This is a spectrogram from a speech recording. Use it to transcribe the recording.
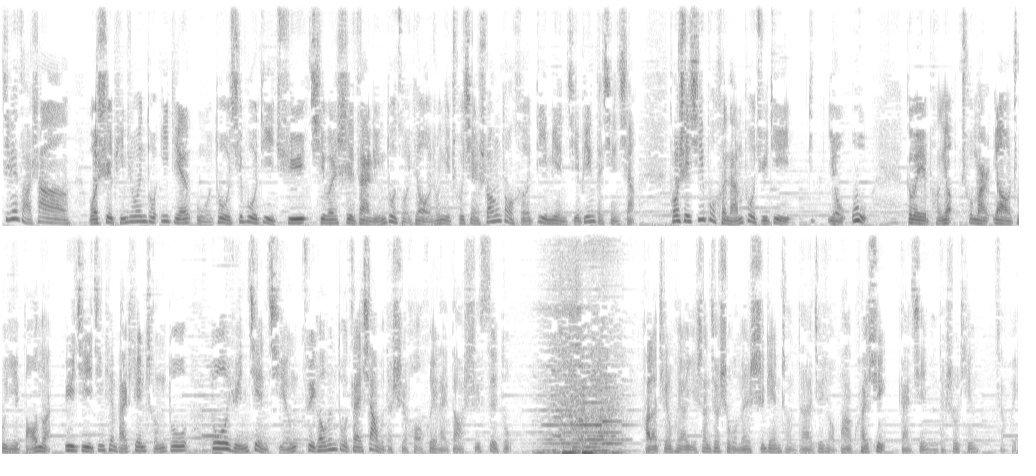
今天早上，我市平均温度一点五度，西部地区气温是在零度左右，容易出现霜冻和地面结冰的现象。同时，西部和南部局地有雾，各位朋友出门要注意保暖。预计今天白天成都多云见晴，最高温度在下午的时候会来到十四度。好了，听众朋友，以上就是我们十点整的九九八快讯，感谢您的收听，再会。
